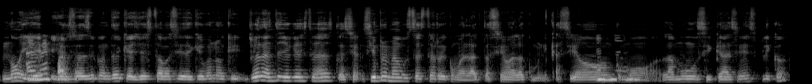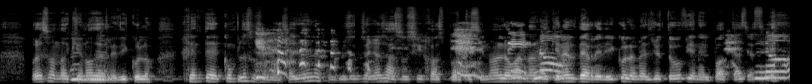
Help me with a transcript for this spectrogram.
No, y, y o sea, se cuenta que yo estaba así de que, bueno, que yo la gente yo quería estudiar actuación. Siempre me ha gustado este rollo como la actuación, la comunicación, como la música, ¿así me explico? Por eso ando aquí uno de ridículo. Gente, cumple sus sueños, ayuden a cumplir sus sueños a sus hijos, porque si no, luego andan aquí en el de ridículo en el YouTube y en el podcast y así. No,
